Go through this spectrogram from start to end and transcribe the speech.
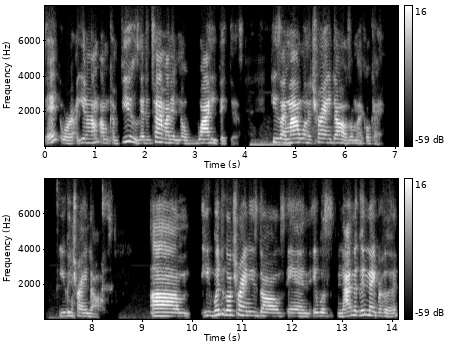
vet? Or, you know, I'm, I'm confused. At the time, I didn't know why he picked this. He's like, Mom, I want to train dogs. I'm like, okay, you can train dogs. Um, he went to go train these dogs, and it was not in a good neighborhood.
